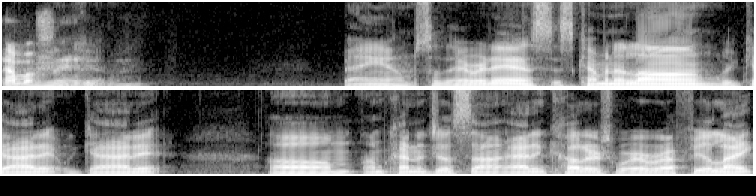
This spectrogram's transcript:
I'm a There fan. Bam. So there it is. It's coming along. We got it. We got it. Um, I'm kind of just uh, adding colors wherever I feel like,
